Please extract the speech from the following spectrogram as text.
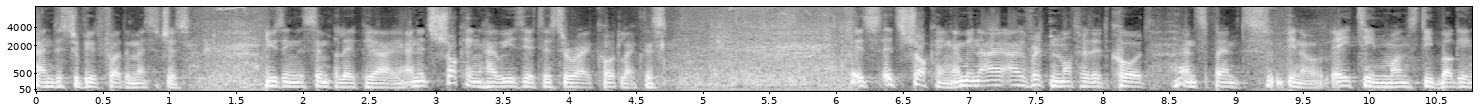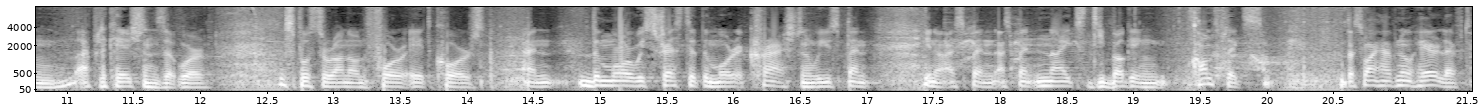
and distribute further messages using the simple API. And it's shocking how easy it is to write code like this it's, it's shocking. I mean, I, have written multi-threaded code and spent, you know, 18 months debugging applications that were supposed to run on four, eight cores. And the more we stressed it, the more it crashed. And we spent, you know, I spent, I spent nights debugging conflicts. That's why I have no hair left.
